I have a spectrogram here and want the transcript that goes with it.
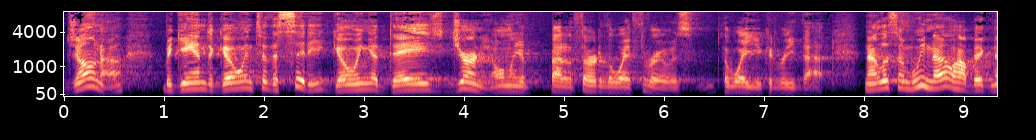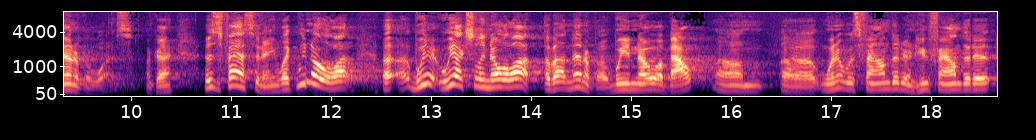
Jonah began to go into the city, going a day's journey, only about a third of the way through, is the way you could read that. Now, listen, we know how big Nineveh was, okay? This is fascinating. Like, we know a lot, uh, uh, we, we actually know a lot about Nineveh. We know about um, uh, when it was founded and who founded it.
